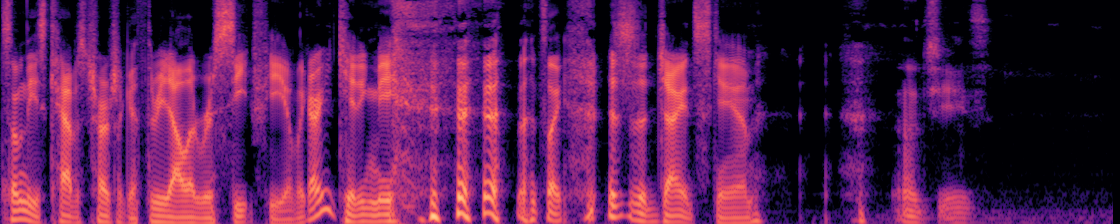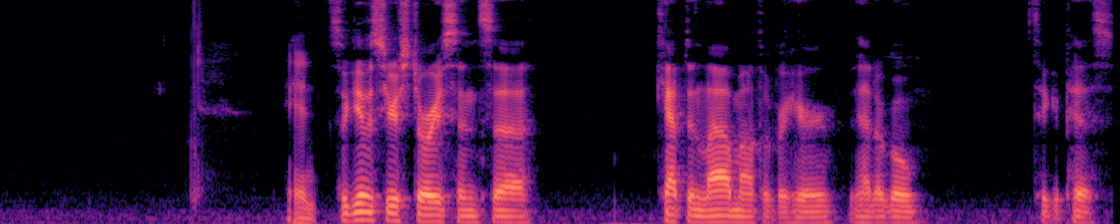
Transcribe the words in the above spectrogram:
some of these cabs charge like a $3 receipt fee. I'm like, are you kidding me? That's like, this is a giant scam. Oh, jeez. And So give us your story since uh, Captain Loudmouth over here had to go take a piss.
